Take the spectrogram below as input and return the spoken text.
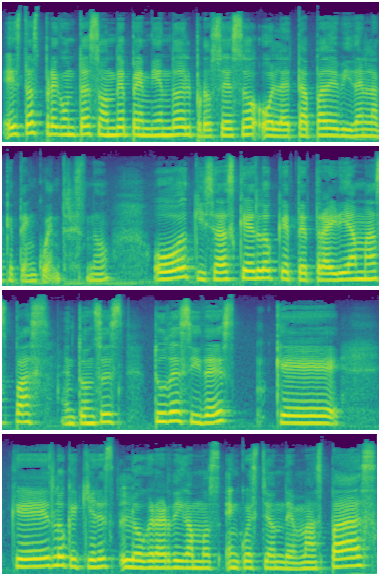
Estas preguntas son dependiendo del proceso o la etapa de vida en la que te encuentres, ¿no? O quizás qué es lo que te traería más paz. Entonces tú decides qué, qué es lo que quieres lograr, digamos, en cuestión de más paz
